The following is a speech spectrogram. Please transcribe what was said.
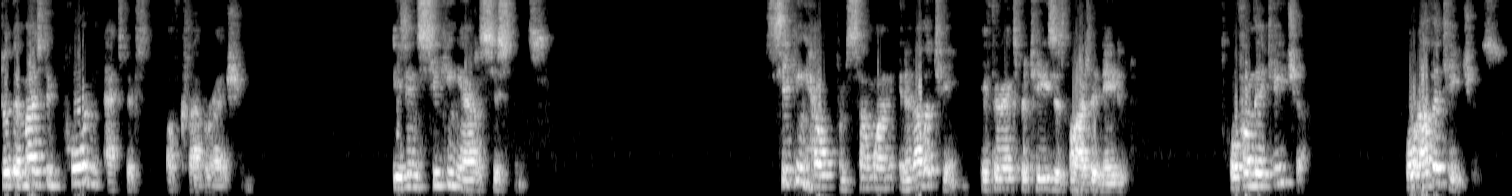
But the most important aspect of collaboration is in seeking out assistance seeking help from someone in another team if their expertise is vitally needed. or from their teacher, or other teachers,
